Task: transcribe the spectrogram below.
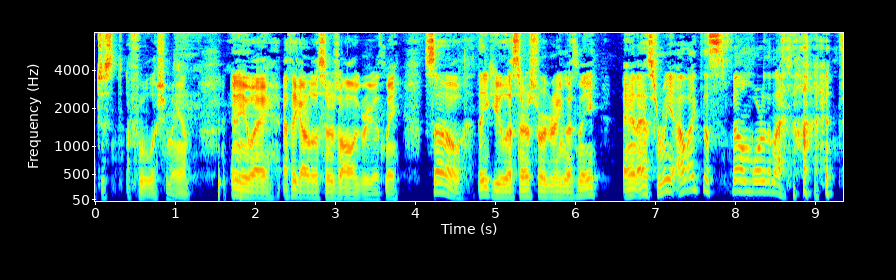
just a foolish man. Anyway, I think our listeners all agree with me. So, thank you, listeners, for agreeing with me. And as for me, I like this film more than I thought.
